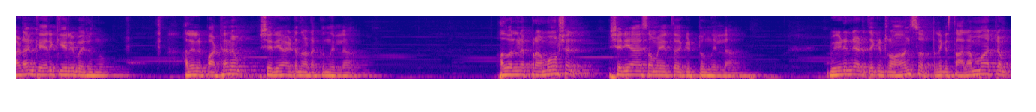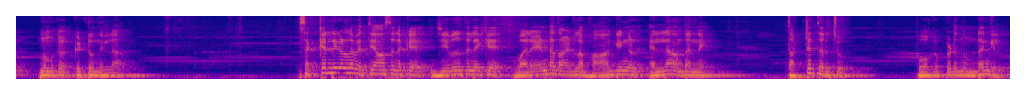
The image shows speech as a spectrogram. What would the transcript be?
കടം കയറി കയറി വരുന്നു. അല്ലെങ്കിൽ പഠനം ശരിയായിട്ട് നടക്കുന്നില്ല. അതുപോലെ തന്നെ പ്രമോഷൻ ശരിയായ സമയത്ത് കിട്ടുന്നില്ല. വീടിന്റെ അടുത്തേക്ക് ട്രാൻസ്ഫർ അല്ലെങ്കിൽ സ്ഥലം മാറ്റം നമുക്ക് കിട്ടുന്നില്ല. സെക്കൻഡുകളുടെ വ്യത്യാസത്തിലൊക്കെ ജീവിതത്തിലേക്ക് വരേണ്ടതായിട്ടുള്ള ഭാഗ്യങ്ങൾ എല്ലാം തന്നെ തട്ടിത്തെറിച്ചു. പോകപ്പെടുന്നുണ്ടെങ്കിൽ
